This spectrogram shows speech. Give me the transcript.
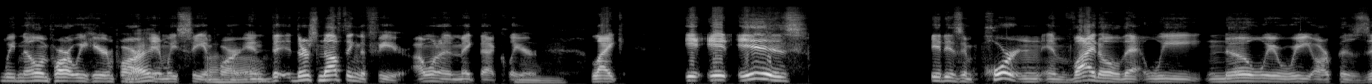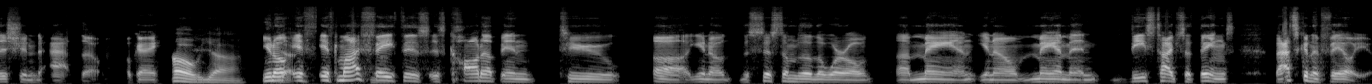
we know in part, we hear in part, right? and we see in uh-huh. part, and uh-huh. th- there's nothing to fear. I want to make that clear. Mm. Like it it is it is important and vital that we know where we are positioned at though okay oh yeah you know yeah. if if my faith yeah. is is caught up into uh, you know, the systems of the world, uh, man, you know, mammon, these types of things, that's going to fail you.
